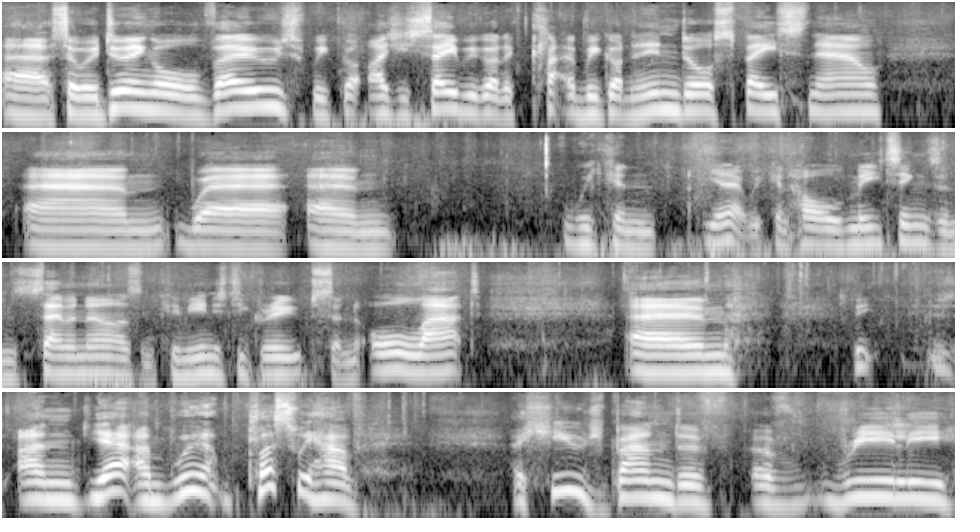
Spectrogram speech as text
uh, so we're doing all those. We've got, as you say, we've got a we've got an indoor space now um, where. Um, we can you know we can hold meetings and seminars and community groups and all that um, and yeah and we plus we have a huge band of, of really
